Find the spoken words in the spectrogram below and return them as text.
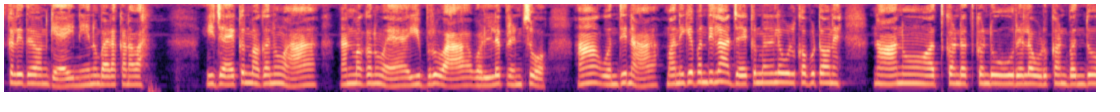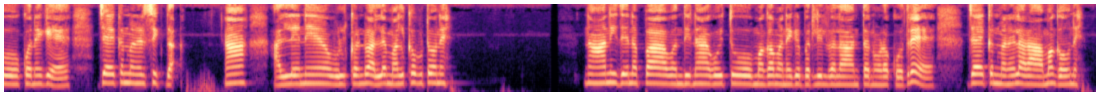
ಕಲಿದೆ ಅವನಿಗೆ ಇನ್ನೇನು ಬೇಡ ಕಣವ ಈ ಜಯಕನ ಮಗನೂ ನನ್ನ ಮಗನೂ ಇಬ್ಬರು ಒಳ್ಳೆ ಫ್ರೆಂಡ್ಸು ಹಾಂ ಒಂದಿನ ಮನೆಗೆ ಬಂದಿಲ್ಲ, ಜಯಕನ ಮನೇಲೆ ಉಳ್ಕೊಬಿಟ್ಟವನೆ. ನಾನು ಹತ್ಕೊಂಡು ಹತ್ಕೊಂಡು ಊರೆಲ್ಲ ಹುಡ್ಕೊಂಡು ಬಂದು ಕೊನೆಗೆ ಜಯಕನ ಮನೇಲಿ ಸಿಕ್ದ. ಹಾಂ ಅಲ್ಲೇ ಉಳ್ಕೊಂಡು ಅಲ್ಲೇ ಮಲ್ಕೊಬಿಟ್ಟವನೆ. ನಾನು ಇದೇನಪ್ಪ, ಒಂದಿನ ಆಗೋಯ್ತು, ಮಗ ಮನೆಗೆ ಬರಲಿಲ್ವಲ್ಲ ಅಂತ ನೋಡೋಕೆ ಹೋದರೆ ಜಯಕನ ಮನೇಲಿ ಆರಾಮಾಗಿ ಅವನೆ.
